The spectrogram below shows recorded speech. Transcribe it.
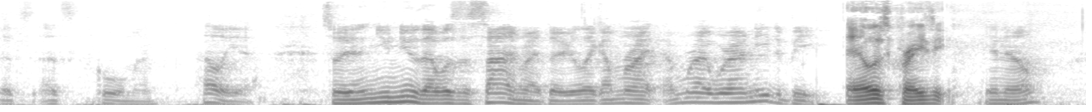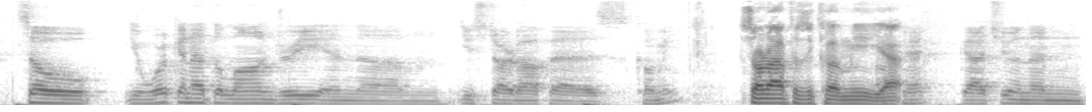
That's that's cool, man. Hell yeah. So then you knew that was a sign right there. You're like, I'm right. I'm right where I need to be. it was crazy. You know. So you're working at the laundry, and um, you start off as commis. Start off as a commis, yeah. Okay, got you. And then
